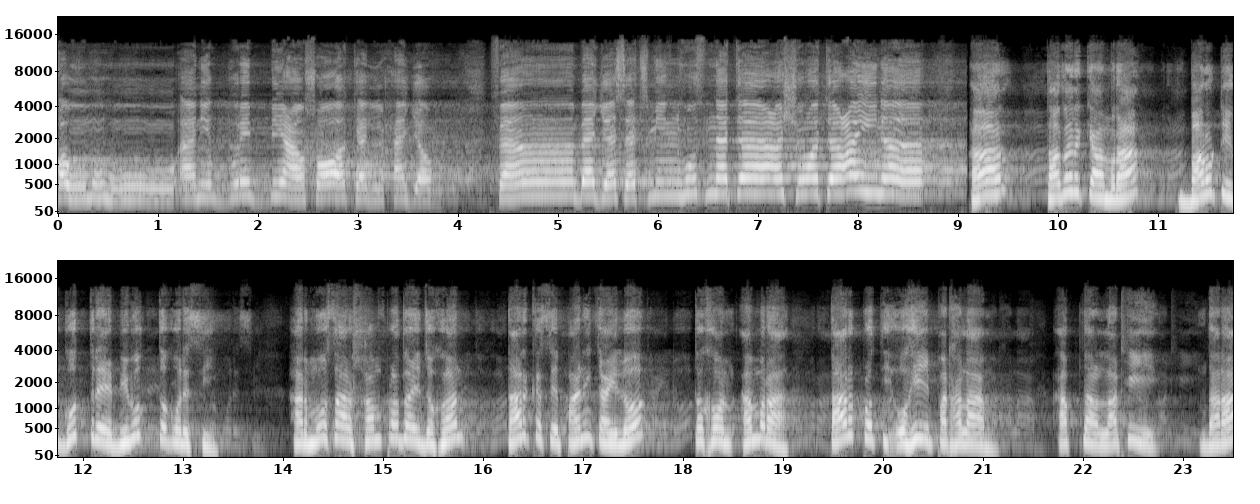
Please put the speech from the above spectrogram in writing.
قومه أن اضرب بعصاك الحجر فانبجست منه اثنتا عشرة عينا আর তাদেরকে আমরা বারোটি গোত্রে বিভক্ত করেছি আর মোসার সম্প্রদায় যখন তার কাছে পানি চাইল তখন আমরা তার প্রতি ওহি পাঠালাম আপনার লাঠি দ্বারা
